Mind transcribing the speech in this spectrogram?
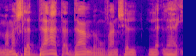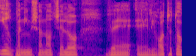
ממש לדעת אדם במובן של להאיר פנים שונות שלו ולראות אותו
